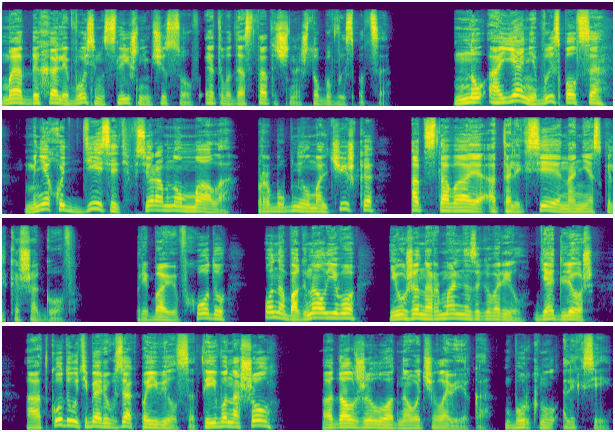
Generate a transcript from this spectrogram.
Мы отдыхали восемь с лишним часов. Этого достаточно, чтобы выспаться. Ну, а я не выспался. Мне хоть десять все равно мало, пробубнил мальчишка отставая от Алексея на несколько шагов. Прибавив ходу, он обогнал его и уже нормально заговорил. «Дядь Леш, а откуда у тебя рюкзак появился? Ты его нашел?» «Одолжил у одного человека», — буркнул Алексей.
